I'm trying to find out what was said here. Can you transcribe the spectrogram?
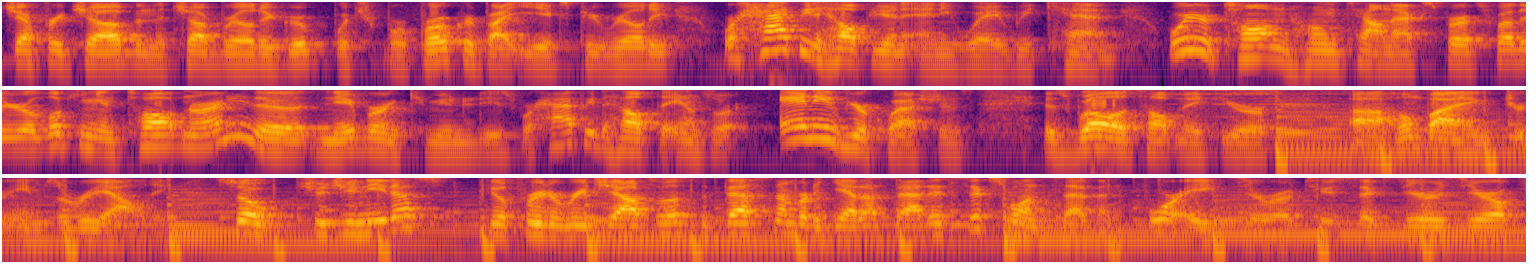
Jeffrey Chubb and the Chubb Realty Group, which were brokered by eXp Realty, we're happy to help you in any way we can. We're your Taunton hometown experts. Whether you're looking in Taunton or any of the neighboring communities, we're happy to help to answer any of your questions, as well as help make your uh, home buying dreams a reality. So, should you need us, feel free to reach out to us. The best number to get us at is 617-480-2600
